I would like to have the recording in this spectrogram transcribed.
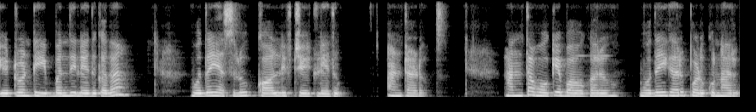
ఎటువంటి ఇబ్బంది లేదు కదా? ఉదయ్ అసలు కాల్ లిఫ్ట్ చేయట్లేదు అంటాడు. అంతా ఓకే బావగారు ఉదయ్ గారు పడుకున్నారు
